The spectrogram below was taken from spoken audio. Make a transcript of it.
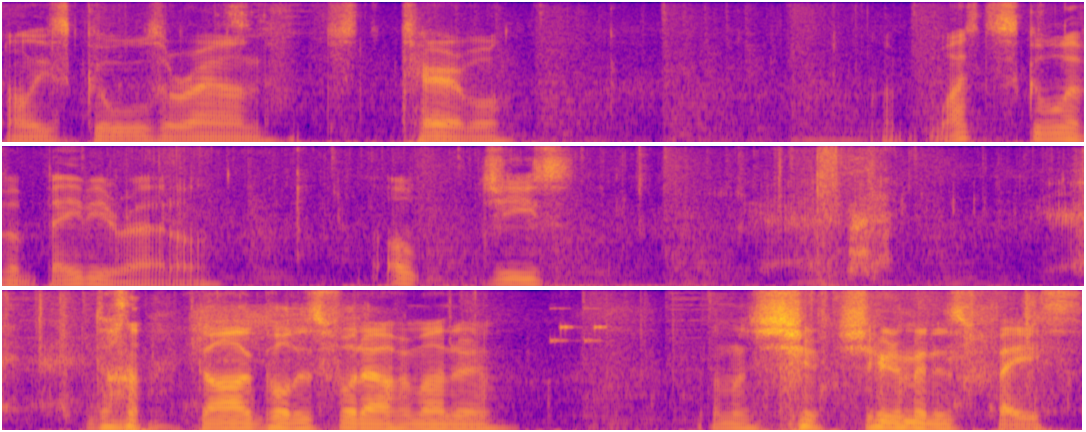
All these ghouls around. Just terrible. Why does the school have a baby rattle? Oh, jeez. Dog, pulled his foot out from under him. I'm gonna shoot, shoot him in his face.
